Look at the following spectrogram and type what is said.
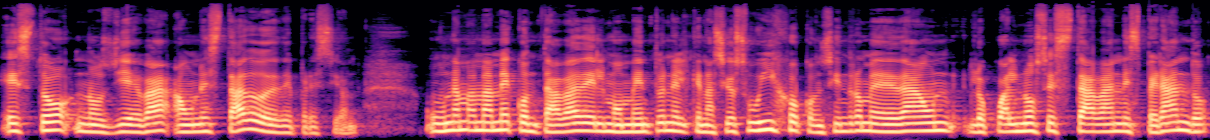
esto nos lleva a un estado de depresión. Una mamá me contaba del momento en el que nació su hijo con síndrome de Down, lo cual no se estaban esperando,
